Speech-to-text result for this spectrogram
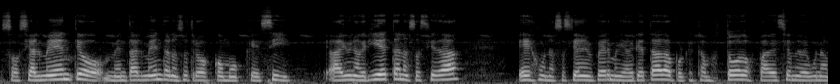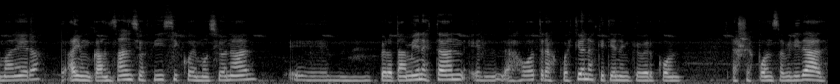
socialmente o mentalmente, nosotros como que sí, hay una grieta en la sociedad, es una sociedad enferma y agrietada porque estamos todos padeciendo de alguna manera, hay un cansancio físico, emocional, eh, pero también están el- las otras cuestiones que tienen que ver con las responsabilidades.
